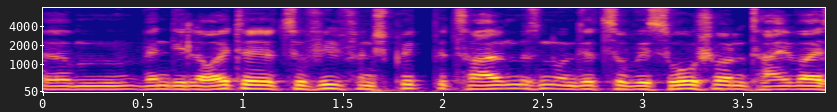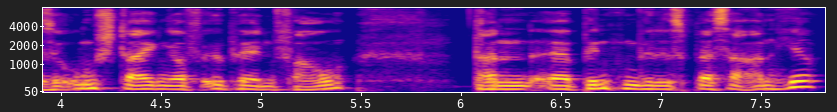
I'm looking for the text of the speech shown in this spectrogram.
ähm, wenn die Leute zu viel für den Sprit bezahlen müssen und jetzt sowieso schon teilweise umsteigen auf ÖPNV, dann äh, binden wir das besser an hier?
